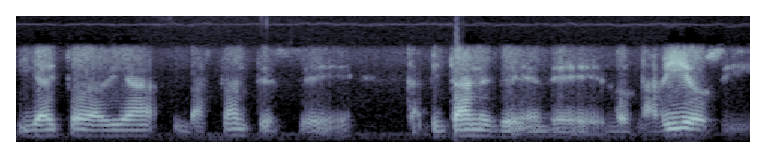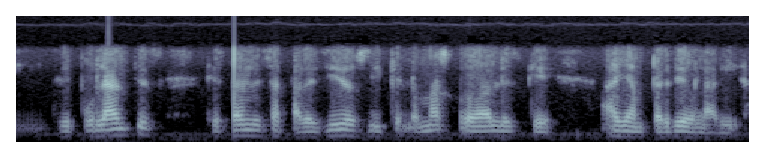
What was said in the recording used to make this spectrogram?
y hay todavía bastantes capitanes de, de, los navíos y tripulantes que están desaparecidos y que lo más probable es que hayan perdido la vida.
